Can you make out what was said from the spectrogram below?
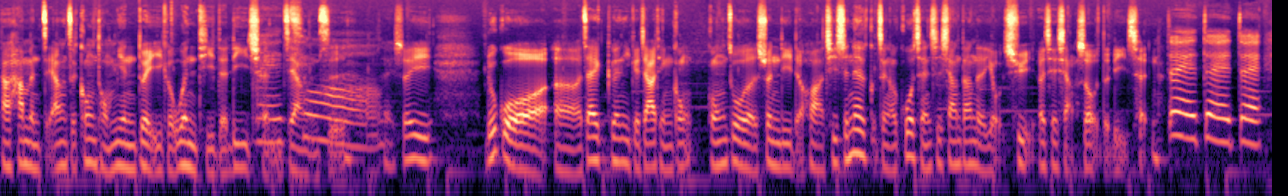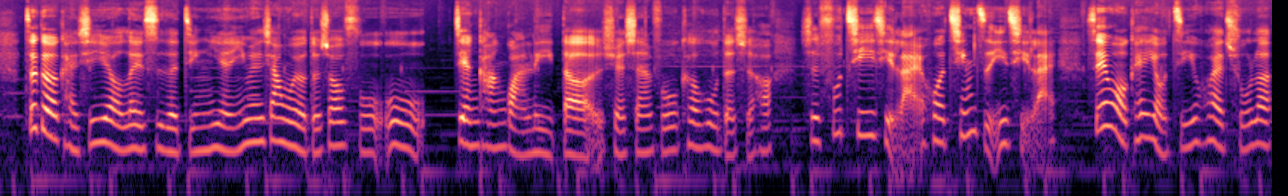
那他们怎样子共同面对一个问题的历程，这样子。对，所以如果呃在跟一个家庭工工作的顺利的话，其实那整个过程是相当的有趣而且享受的历程。对对对，这个凯西也有类似的经验，因为像我有的时候服务健康管理的学生，服务客户的时候是夫妻一起来或亲子一起来，所以我可以有机会除了。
